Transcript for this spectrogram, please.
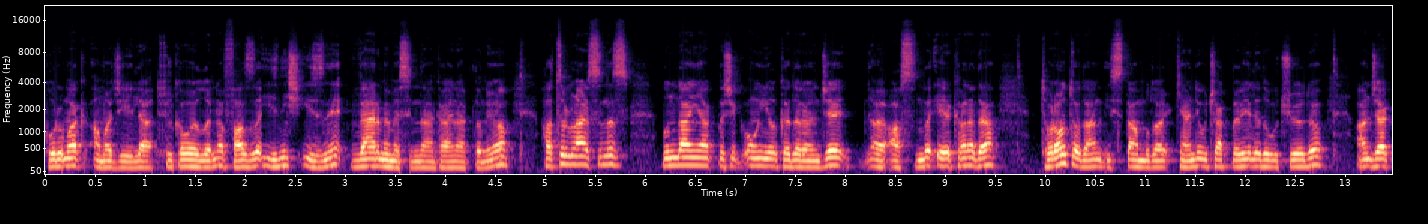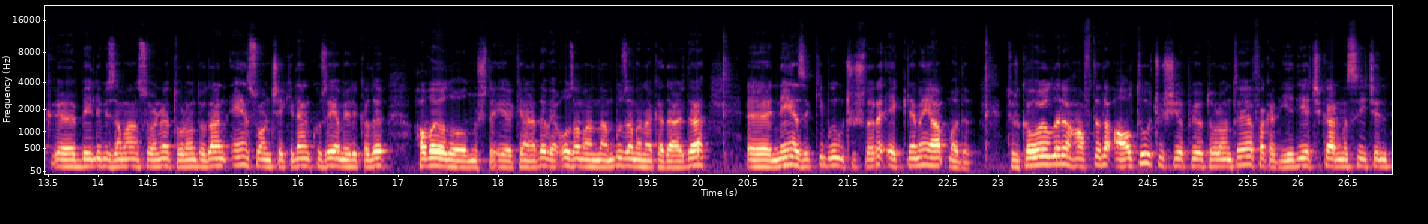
korumak amacıyla Türk Hava Yolları'na fazla iniş izni vermemesinden kaynaklanıyor. Hatırlarsınız bundan yaklaşık 10 yıl kadar önce e, aslında Air Canada Toronto'dan İstanbul'a kendi uçaklarıyla da uçuyordu. Ancak e, belli bir zaman sonra Toronto'dan en son çekilen Kuzey Amerikalı hava yolu olmuştu Air Canada ve o zamandan bu zamana kadar da e, ne yazık ki bu uçuşlara ekleme yapmadı. Türk Hava Yolları haftada 6 uçuş yapıyor Toronto'ya fakat 7'ye çıkarması için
